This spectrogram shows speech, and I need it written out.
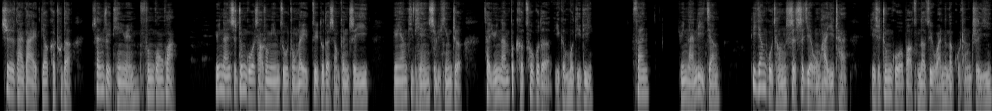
世世代代雕刻出的山水田园风光画。云南是中国少数民族种类最多的省份之一，元阳梯田是旅行者在云南不可错过的一个目的地。三，云南丽江，丽江古城是世界文化遗产。也是中国保存的最完整的古城之一，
